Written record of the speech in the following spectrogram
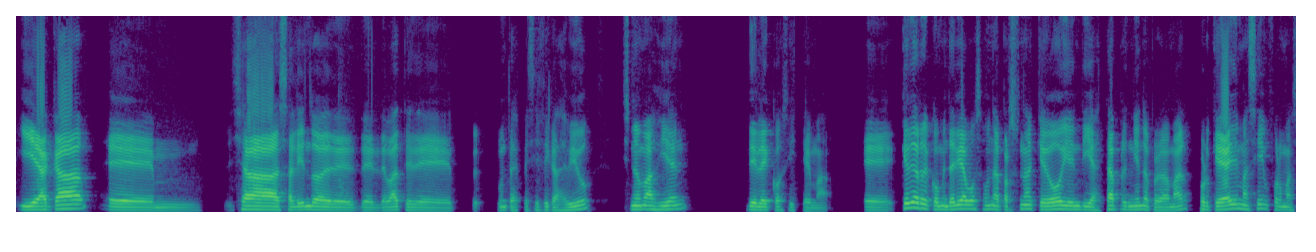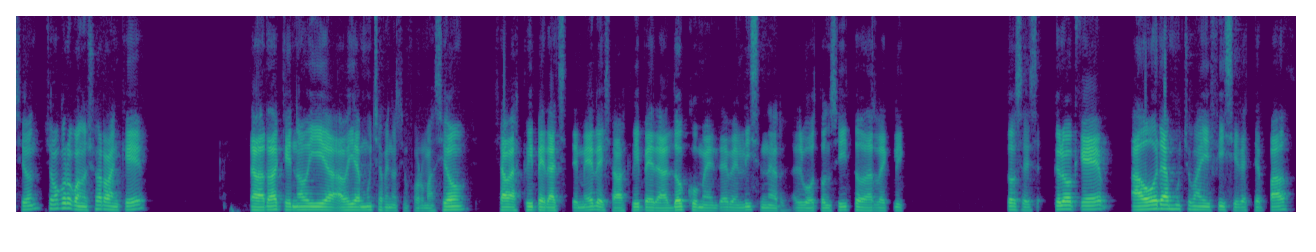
Y acá, em, ya saliendo del debate de preguntas específicas de Vue, sino más bien del ecosistema. ¿Qué le recomendaría vos a una persona que hoy en día está aprendiendo a programar? Porque hay demasiada información. Yo me acuerdo cuando yo arranqué, la verdad que no había, había mucha menos información. JavaScript era HTML, JavaScript era Document, Event Listener, el botoncito, darle clic. Entonces, creo que ahora es mucho más difícil este path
